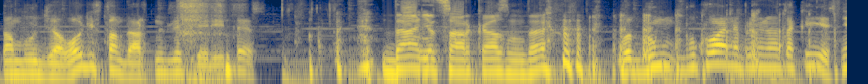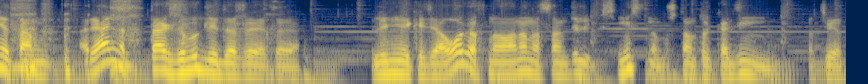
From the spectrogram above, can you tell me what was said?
Там будут диалоги стандартные для серии тест. Да, нет сарказм, да? Вот бу- буквально примерно так и есть. Нет, там реально так же выглядит даже эта линейка диалогов, но она на самом деле бессмысленна, потому что там только один ответ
